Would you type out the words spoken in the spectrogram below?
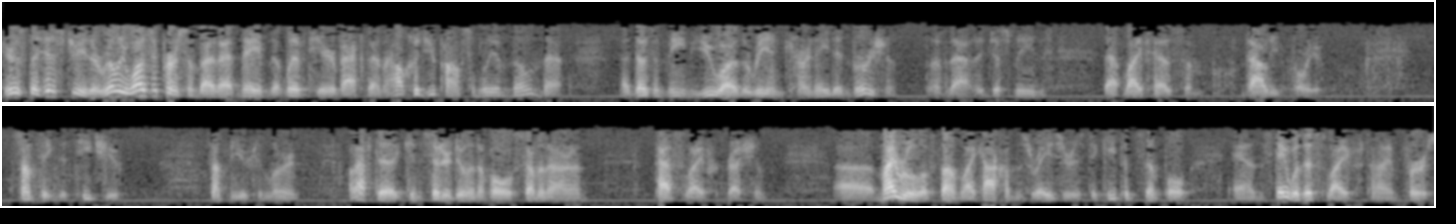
Here's the history. There really was a person by that name that lived here back then. How could you possibly have known that? That doesn't mean you are the reincarnated version. of that. It just means that life has some value for you, something to teach you, something you can learn. I'll have to consider doing a whole seminar on past life regression. Uh, my rule of thumb, like Occam's razor, is to keep it simple and stay with this lifetime first.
